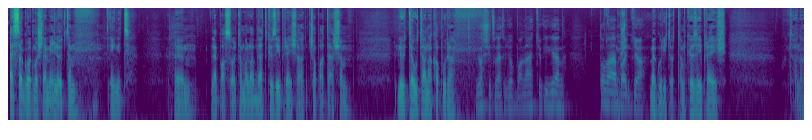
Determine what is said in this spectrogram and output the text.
Ezt a gólt most nem én lőttem. Én itt öm, lepasszoltam a labdát középre, és a csapattársam lőtte utána kapura. Lassítva lehet, hogy jobban látjuk, igen. Továbbadja. Begurítottam középre, és utána...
